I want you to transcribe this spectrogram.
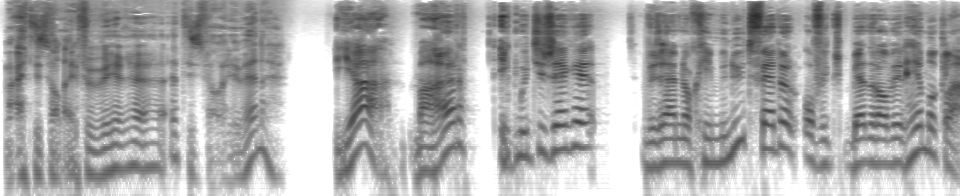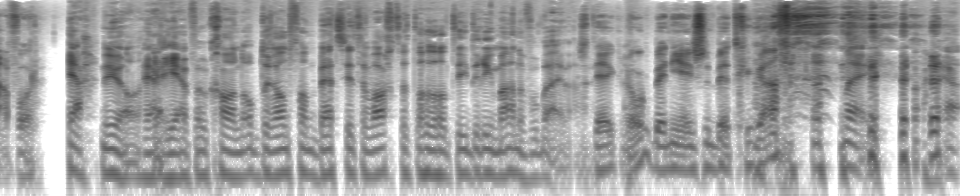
Maar het is wel even weer, eh, het is wel weer wennen. Ja, maar ik moet je zeggen, we zijn nog geen minuut verder of ik ben er alweer helemaal klaar voor. Ja, nu al. Ja, Je hebt ook gewoon op de rand van het bed zitten wachten totdat die drie maanden voorbij waren. Sterker nog, ik ben niet eens naar bed gegaan. Nee. ja.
